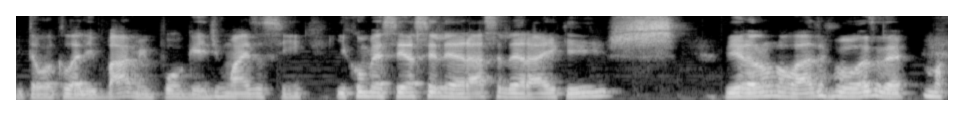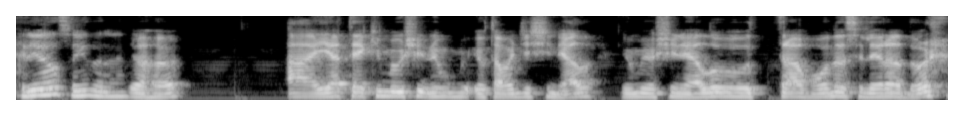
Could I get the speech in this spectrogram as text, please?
Então aquilo ali, bah, me empolguei demais assim. E comecei a acelerar, acelerar e aqui. Virando um lado pro outro, né? Uma criança ainda, né? Aham. Aí até que meu chinelo, eu tava de chinelo e o meu chinelo travou no acelerador.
